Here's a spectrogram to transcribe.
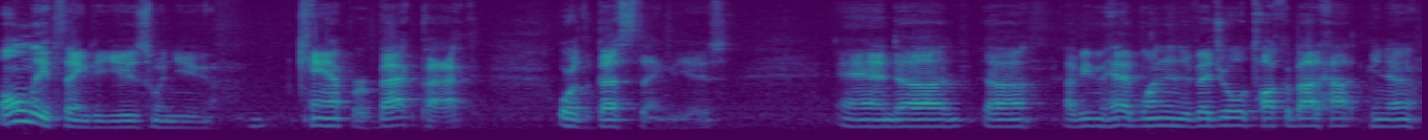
only thing to use when you camp or backpack, or the best thing to use. And uh, uh I've even had one individual talk about how, you know,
